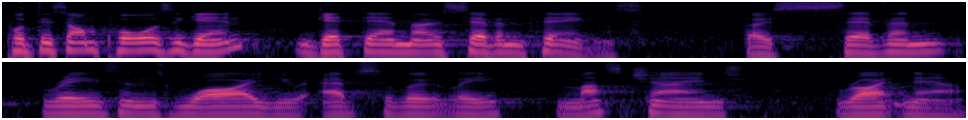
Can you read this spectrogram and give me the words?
put this on pause again get down those seven things. Those seven reasons why you absolutely must change right now.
